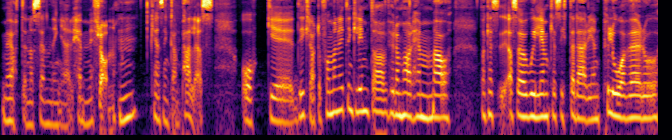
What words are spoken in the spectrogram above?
möten och sändningar hemifrån, mm. Kensington Palace. Och eh, det är klart, då får man en liten glimt av hur de har hemma. Och de kan, alltså William kan sitta där i en pullover och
